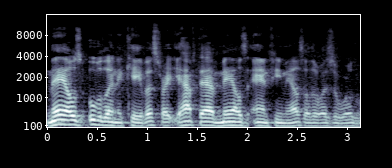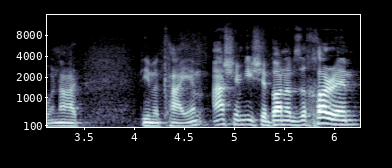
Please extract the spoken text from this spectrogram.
males, uvalin kevas, right? You have to have males and females, otherwise the world will not be makayim. Ashem yishabanav zacharim.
